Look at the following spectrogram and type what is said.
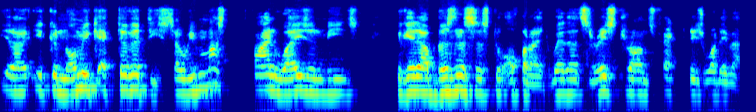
you know, economic activities. So we must find ways and means to get our businesses to operate, whether it's restaurants, factories, whatever.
